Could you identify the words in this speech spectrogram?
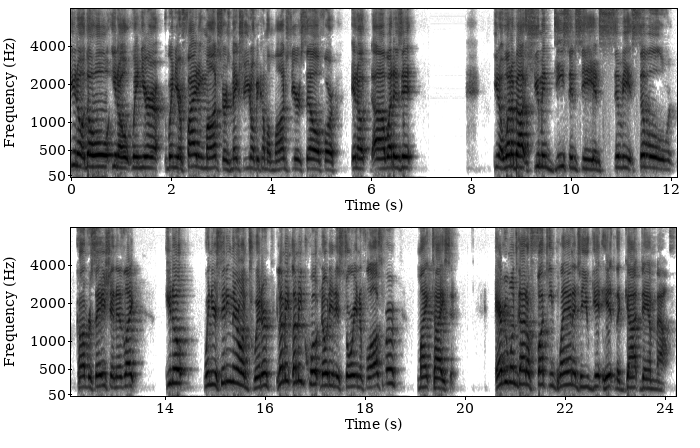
You know, the whole, you know, when you're when you're fighting monsters, make sure you don't become a monster yourself or, you know, uh, what is it? you know, what about human decency and civil civil conversation? Is like, you know, when you're sitting there on Twitter, let me let me quote noted historian and philosopher Mike Tyson. Everyone's got a fucking plan until you get hit in the goddamn mouth.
